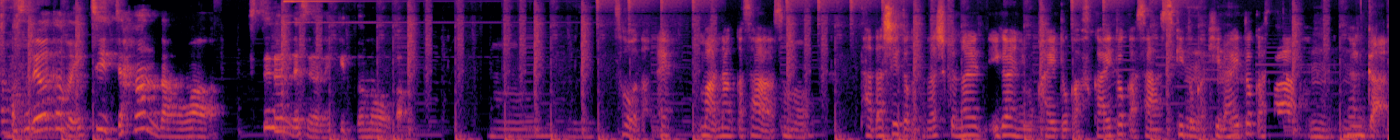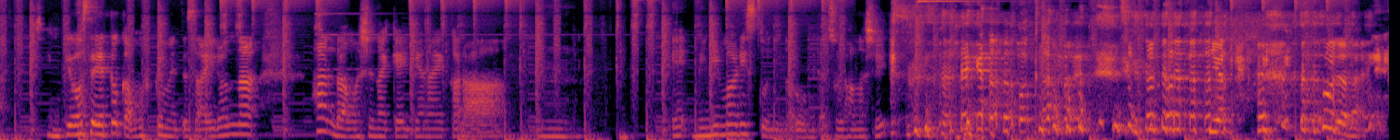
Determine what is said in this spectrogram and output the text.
なんかそれを多分いちいち判断はしてるんですよねきっと脳が。うんそうだね。まあなんかさその正しいとか正しくない以外にも快とか不快とかさ好きとか嫌いとかさ、うんなんか信憑性とかも含めてさいろんな判断をしなきゃいけないからうんえミニマリストになろうみたいなそういう話？いやわかんない。いやそうじゃない。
